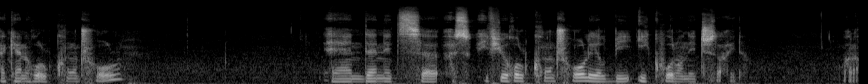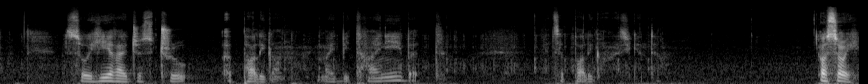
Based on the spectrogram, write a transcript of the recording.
I can hold control. And then it's uh, if you hold control it'll be equal on each side. Voila so here I just drew a polygon. It might be tiny but it's a polygon as you can tell. Oh sorry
